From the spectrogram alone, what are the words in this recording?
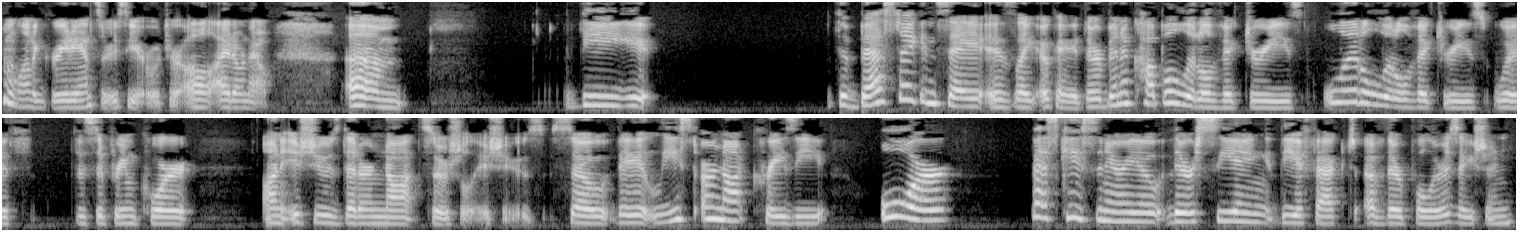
have a lot of great answers here, which are all, I don't know. Um, the the best I can say is like, okay, there have been a couple little victories, little, little victories with the Supreme Court on issues that are not social issues. So they at least are not crazy, or best case scenario, they're seeing the effect of their polarization.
